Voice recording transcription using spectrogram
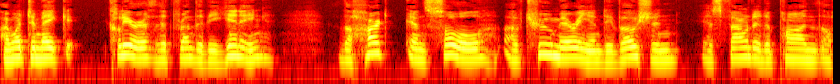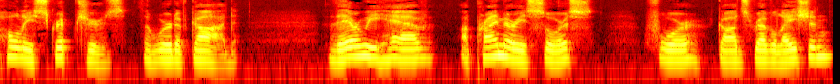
I want to make clear that from the beginning, the heart and soul of true Marian devotion is founded upon the Holy Scriptures, the Word of God. There we have a primary source for God's revelation,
